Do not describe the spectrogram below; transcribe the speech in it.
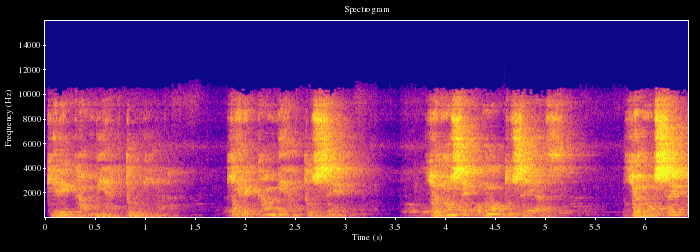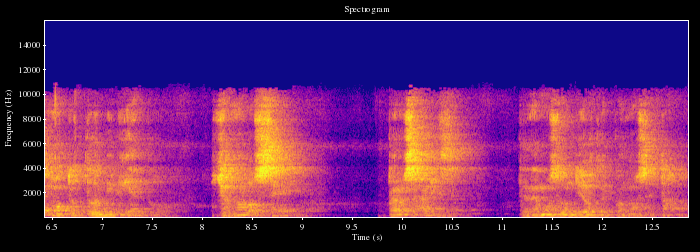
Quiere cambiar tu vida. Quiere cambiar tu ser. Yo no sé cómo tú seas. Yo no sé cómo tú estás viviendo. Yo no lo sé. Pero sabes, tenemos un Dios que conoce todo.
